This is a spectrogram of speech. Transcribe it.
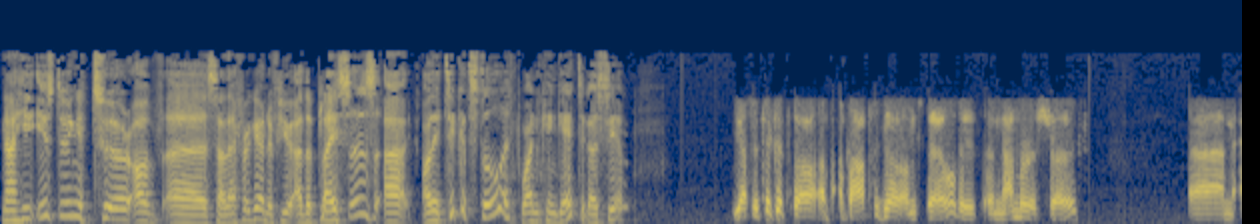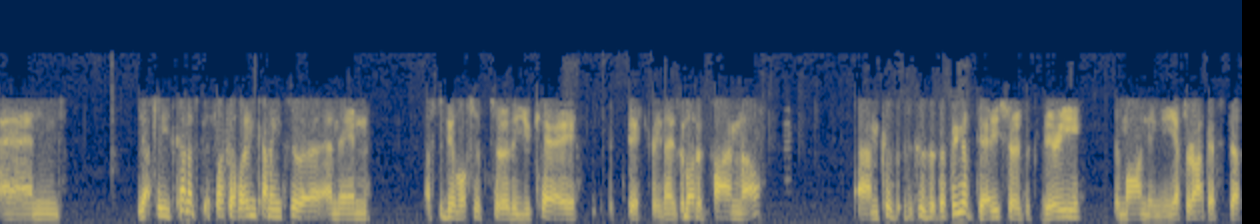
Now, he is doing a tour of uh, South Africa and a few other places. Uh, are there tickets still that one can get to go see him? Yeah, so tickets are about to go on sale. There's a number of shows. Um, and yeah, so he's kind of, it's like a homecoming tour and then has to be able to tour the UK, etc. You know, there's a lot of time now. Um, cause, because the thing of daily shows, it's very demanding. You have to write that stuff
